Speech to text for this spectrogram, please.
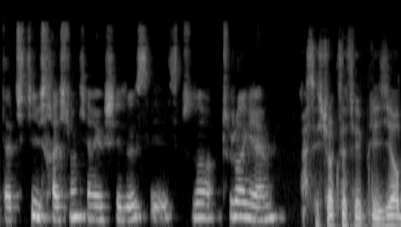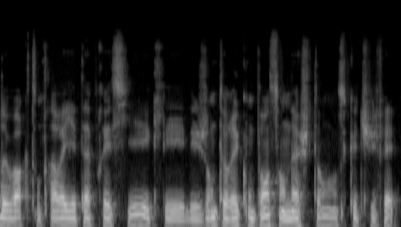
ta petite illustration qui arrive chez eux, c'est toujours, toujours agréable. Ah, c'est sûr que ça fait plaisir de voir que ton travail est apprécié et que les, les gens te récompensent en achetant ce que tu fais.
